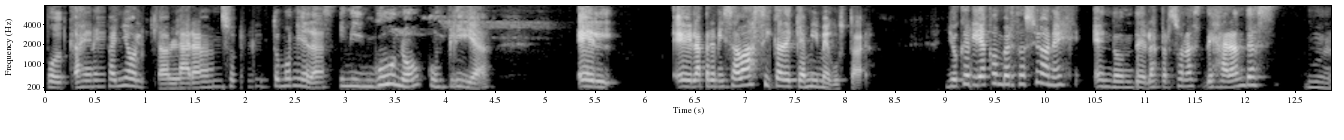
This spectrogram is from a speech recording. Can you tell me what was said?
podcast en español que hablaran sobre criptomonedas y ninguno cumplía eh, la premisa básica de que a mí me gustara. Yo quería conversaciones en donde las personas dejaran de, mm,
